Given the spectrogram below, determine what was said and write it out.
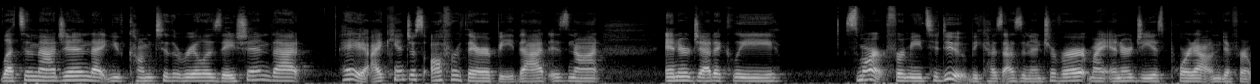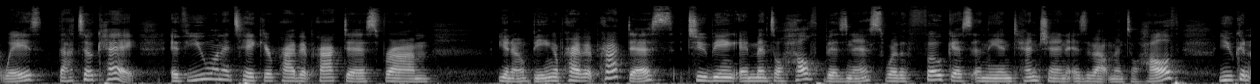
Let's imagine that you've come to the realization that, hey, I can't just offer therapy. That is not energetically smart for me to do because as an introvert, my energy is poured out in different ways. That's okay. If you want to take your private practice from you know, being a private practice to being a mental health business where the focus and the intention is about mental health, you can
